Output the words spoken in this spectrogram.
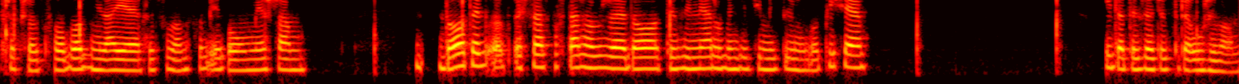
przekształt swobodnie daję, przesuwam sobie go, umieszczam. Do tego, jeszcze raz powtarzam, że do tych wymiarów będziecie mieć link w opisie. I do tych rzeczy, które używam.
